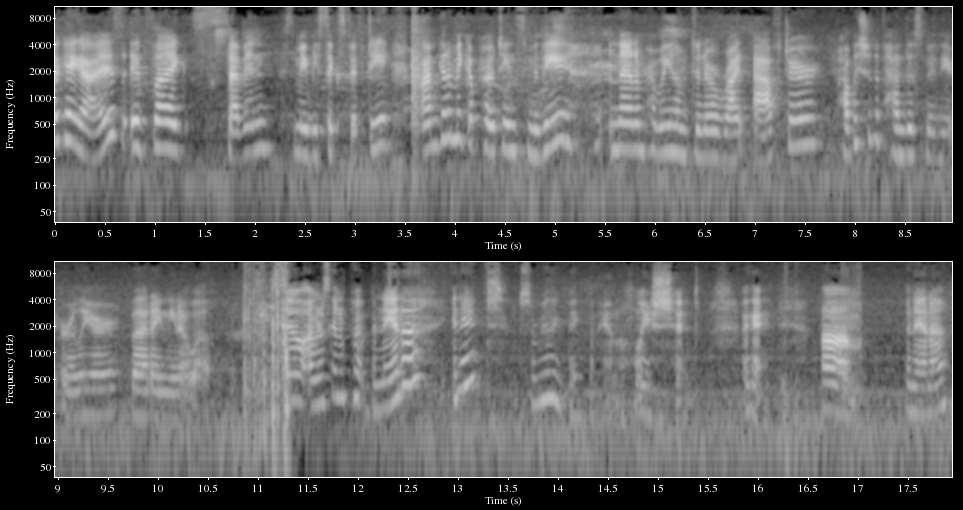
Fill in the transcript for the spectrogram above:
Okay guys, it's like 7, maybe 6.50. I'm gonna make a protein smoothie and then I'm probably gonna have dinner right after. Probably should have had this smoothie earlier, but I mean oh well. So I'm just gonna put banana in it. It's a really big banana, holy shit. Okay, um, banana.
